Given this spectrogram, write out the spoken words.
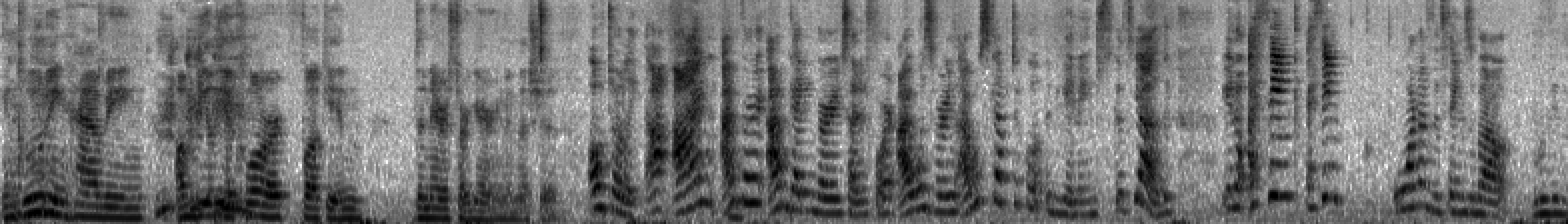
including having Emilia Clarke fucking Daenerys Targaryen in that shit. Oh, totally. I, I'm I'm very I'm getting very excited for it. I was very I was skeptical at the beginning just because yeah, the, you know I think I think one of the things about movie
